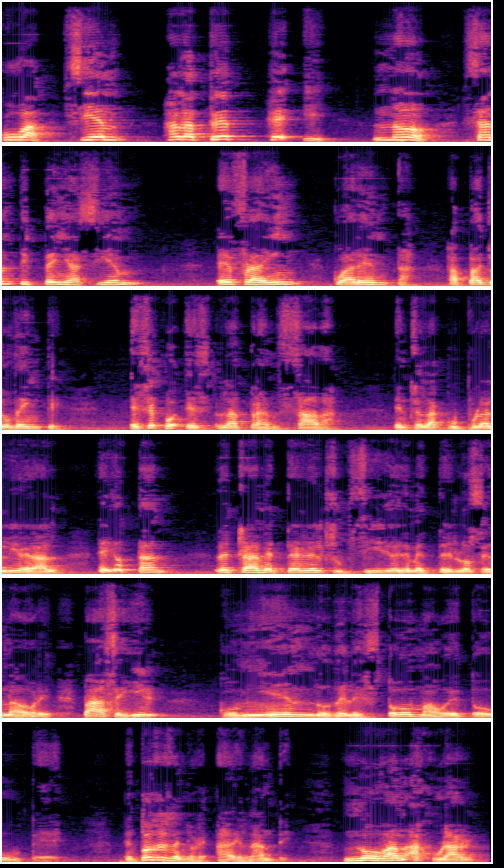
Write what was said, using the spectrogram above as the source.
Cuba, 100. Jalatret, GI. No, Santipeña, 100. Efraín, 40. Japayo, 20. Ese es la transada entre la cúpula liberal. Ellos están detrás de meter el subsidio y de meter los senadores para seguir comiendo del estómago de todo usted. Entonces, señores, adelante. No van a jurar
